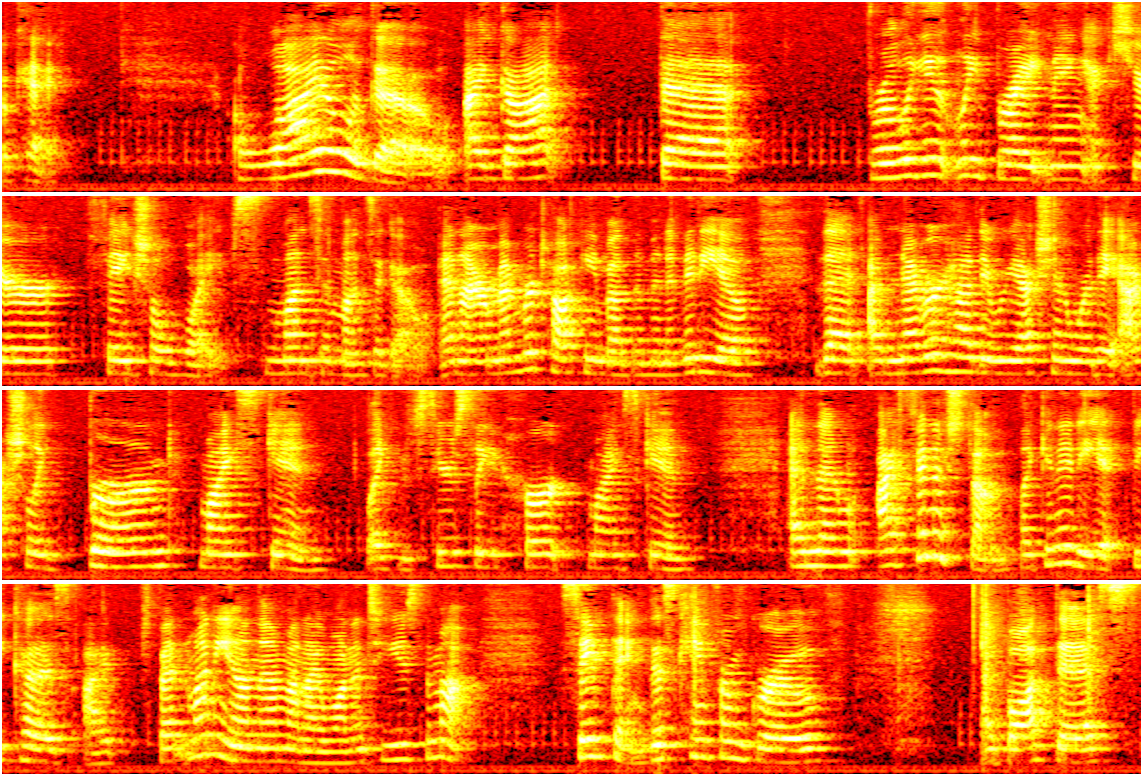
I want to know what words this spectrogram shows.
Okay. A while ago, I got the Brilliantly Brightening Acure facial wipes months and months ago. And I remember talking about them in a video that I've never had the reaction where they actually burned my skin. Like seriously hurt my skin. And then I finished them like an idiot because I spent money on them and I wanted to use them up. Same thing. This came from Grove. I bought this.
